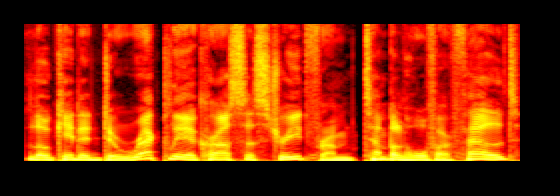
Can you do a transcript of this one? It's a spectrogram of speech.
located directly across the street from Tempelhofer Feld,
